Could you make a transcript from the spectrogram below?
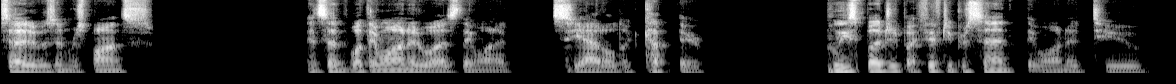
said it was in response. And said what they wanted was they wanted Seattle to cut their police budget by fifty percent. They wanted to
